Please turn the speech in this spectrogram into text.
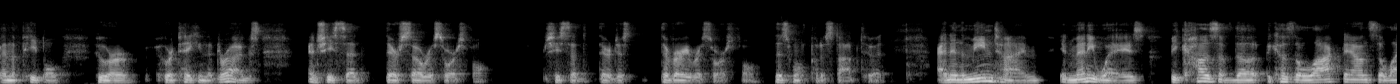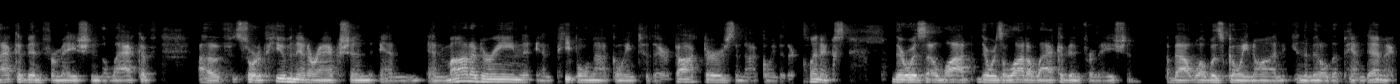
and the people who are who are taking the drugs. And she said they're so resourceful. She said they're just they're very resourceful. This won't put a stop to it. And in the meantime, in many ways, because of the because the lockdowns, the lack of information, the lack of of sort of human interaction and and monitoring and people not going to their doctors and not going to their clinics, there was a lot there was a lot of lack of information about what was going on in the middle of the pandemic.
